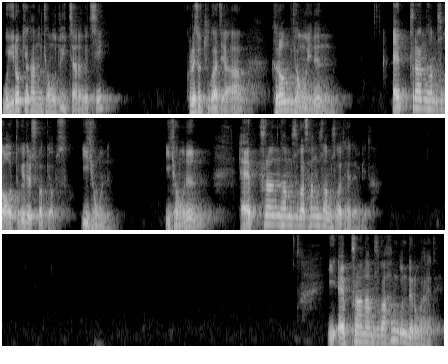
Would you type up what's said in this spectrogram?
뭐 이렇게 가는 경우도 있잖아. 그치? 그래서 두 가지야. 그런 경우에는 f라는 함수가 어떻게 될 수밖에 없어. 이 경우는. 이 경우는 f라는 함수가 상수 함수가 돼야 됩니다. 이 f라는 함수가 한 군데로 가야 돼.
